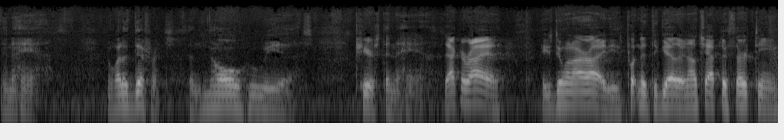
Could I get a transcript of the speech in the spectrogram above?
in the hands. And what a difference to know who he is pierced in the hands. Zechariah, he's doing all right. He's putting it together. Now, chapter 13.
